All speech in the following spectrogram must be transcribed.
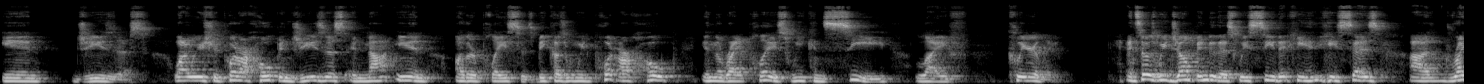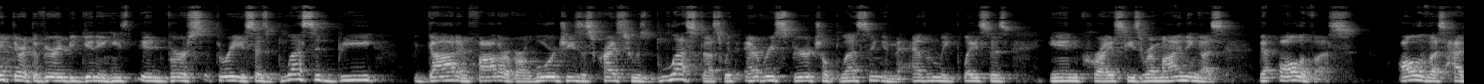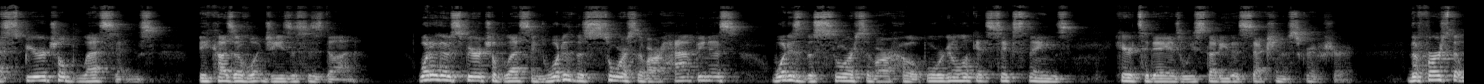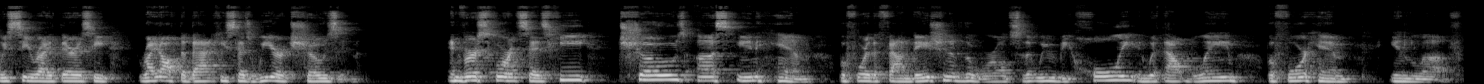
in Jesus. Why we should put our hope in Jesus and not in other places. Because when we put our hope in the right place, we can see life clearly. And so as we jump into this, we see that he, he says uh, right there at the very beginning, he's in verse three, he says, Blessed be the God and Father of our Lord Jesus Christ, who has blessed us with every spiritual blessing in the heavenly places in Christ. He's reminding us that all of us, all of us have spiritual blessings because of what Jesus has done. What are those spiritual blessings? What is the source of our happiness? What is the source of our hope? Well, we're going to look at six things here today as we study this section of scripture. The first that we see right there is he, right off the bat, he says, We are chosen. In verse 4, it says, He chose us in Him before the foundation of the world so that we would be holy and without blame before Him in love.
